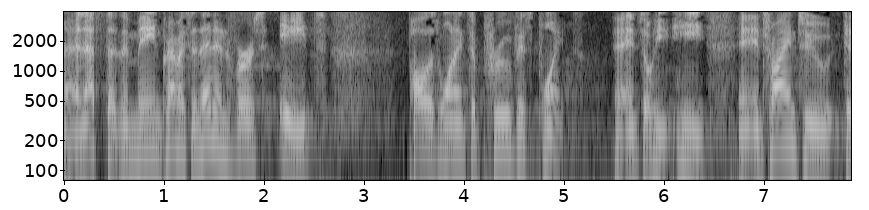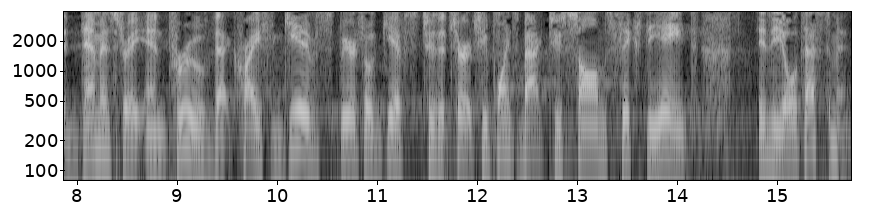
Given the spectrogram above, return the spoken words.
And that's the, the main premise. And then in verse 8, Paul is wanting to prove his point. And so he, he in trying to, to demonstrate and prove that Christ gives spiritual gifts to the church, he points back to Psalm 68 in the Old Testament.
